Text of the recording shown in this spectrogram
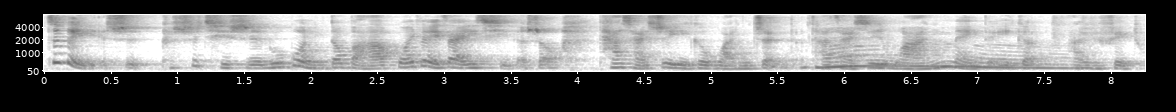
这个也是，可是其实如果你都把它归类在一起的时候，它才是一个完整的，它才是完美的一个阿育吠陀。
